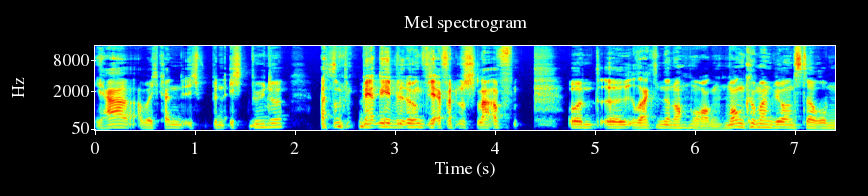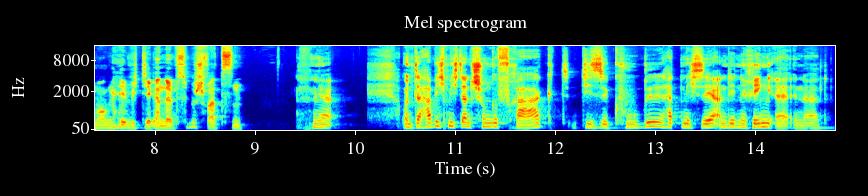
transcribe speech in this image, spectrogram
ja, aber ich kann, ich bin echt müde. Also Mary will irgendwie einfach nur schlafen und äh, sagt ihm dann noch morgen. Morgen kümmern wir uns darum, morgen helfe ich dir, Gandalf zu beschwatzen. Ja. Und da habe ich mich dann schon gefragt, diese Kugel hat mich sehr an den Ring erinnert.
